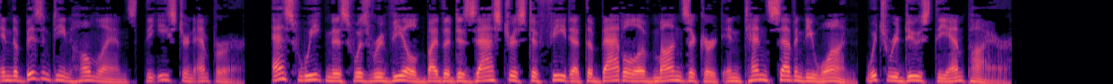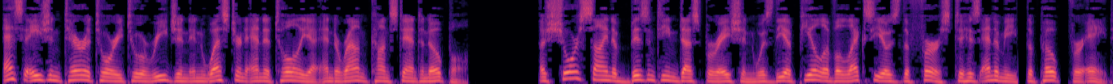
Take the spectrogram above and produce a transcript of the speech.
In the Byzantine homelands, the Eastern Emperor's weakness was revealed by the disastrous defeat at the Battle of Manzikert in 1071, which reduced the empire's Asian territory to a region in western Anatolia and around Constantinople. A sure sign of Byzantine desperation was the appeal of Alexios I to his enemy, the Pope, for aid.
